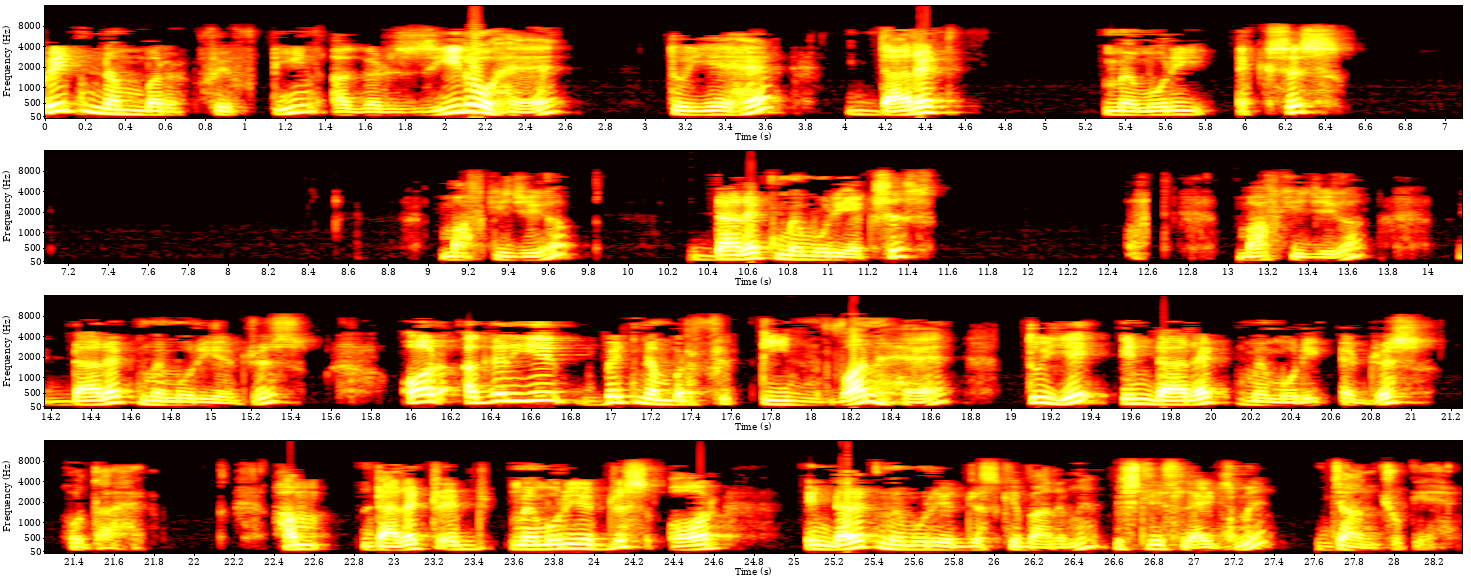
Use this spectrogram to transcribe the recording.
बिट नंबर 15 अगर ज़ीरो है तो ये है डायरेक्ट मेमोरी एक्सेस। माफ़ कीजिएगा, डायरेक्ट मेमोरी एक्सेस। माफ़ कीजिएगा, डायरेक्ट मेमोरी एड्रेस। और अगर ये बिट नंबर 15 वन है तो ये इनडायरेक्ट मेमोरी एड्रेस होता है। हम डायरेक्ट मेमोरी एड्रेस और इनडायरेक्ट मेमोरी एड्रेस के बारे में पिछली स्लाइड्स में जान चुके हैं।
